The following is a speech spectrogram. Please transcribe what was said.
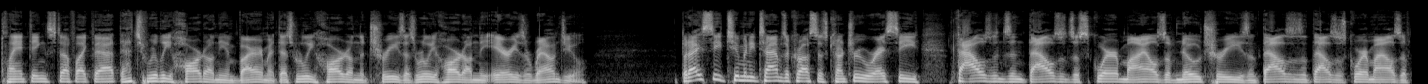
planting, stuff like that. That's really hard on the environment. That's really hard on the trees. That's really hard on the areas around you. But I see too many times across this country where I see thousands and thousands of square miles of no trees and thousands and thousands of square miles of,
